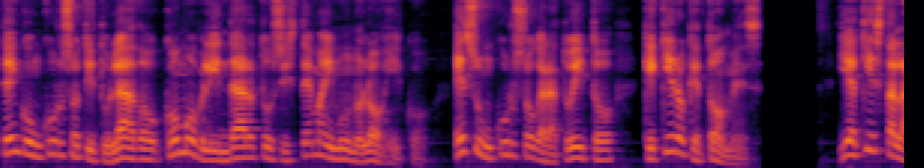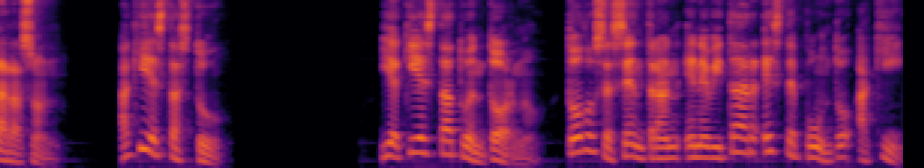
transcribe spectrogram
tengo un curso titulado Cómo blindar tu sistema inmunológico. Es un curso gratuito que quiero que tomes. Y aquí está la razón. Aquí estás tú. Y aquí está tu entorno. Todos se centran en evitar este punto aquí.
